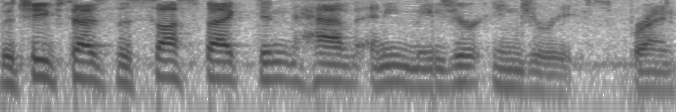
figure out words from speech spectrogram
The chief says the suspect didn't have any major injuries. Brian.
